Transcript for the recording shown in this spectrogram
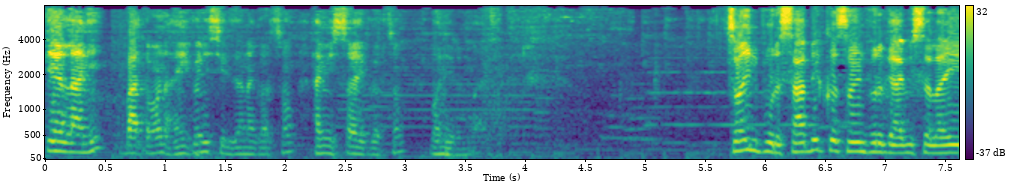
त्यहाँ लाने वातावरण हामी पनि सिर्जना गर्छौँ। हामी सहयोग गर्छौँ भनिरहनु भएको छ। चैनपुर साबिकको चैनपुर गाविसलाई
